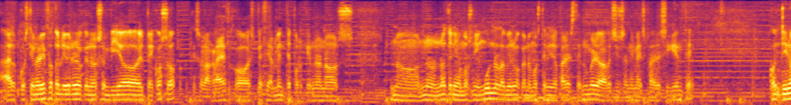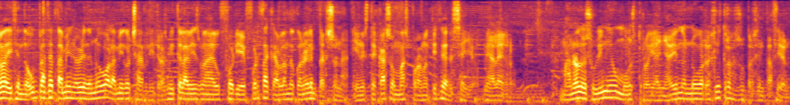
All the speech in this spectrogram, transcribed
al cuestionario fotolibrero que nos envió el Pecoso, que se lo agradezco especialmente porque no nos no, no, no teníamos ninguno, lo mismo que no hemos tenido para este número, a ver si os animáis para el siguiente. Continúa diciendo, un placer también oír de nuevo al amigo Charlie, transmite la misma euforia y fuerza que hablando con él en persona, y en este caso más por la noticia del sello, me alegro. Manolo en su línea un monstruo y añadiendo nuevos registros a su presentación.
